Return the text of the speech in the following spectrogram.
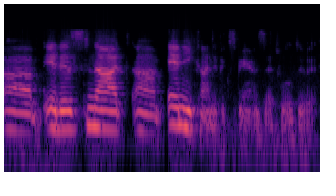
um, it is not um, any kind of experience that will do it.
